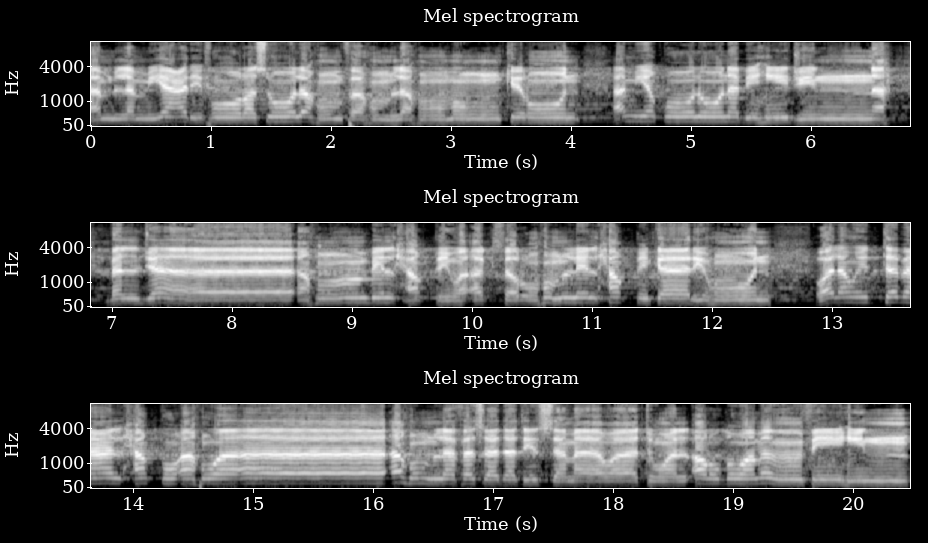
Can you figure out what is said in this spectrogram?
أم لم يعرفوا رسولهم فهم له منكرون أم يقولون به جنة بل جاءهم بالحق وأكثرهم للحق كارهون ولو اتبع الحق أهواءهم لفسدت السماوات والأرض ومن فيهن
